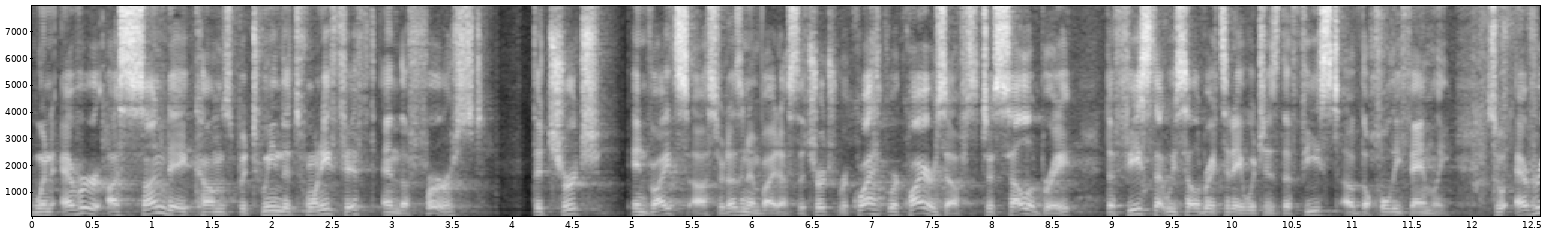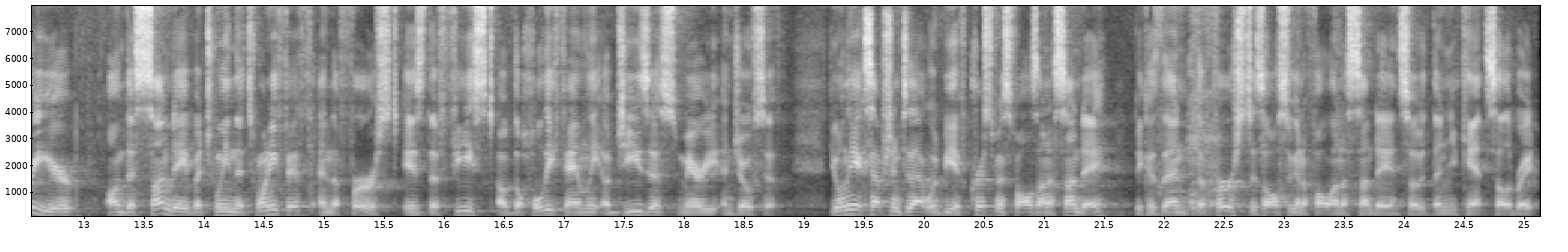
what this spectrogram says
whenever a Sunday comes between the 25th and the 1st, the church invites us or doesn't invite us. The church requ- requires us to celebrate the feast that we celebrate today, which is the feast of the Holy Family. So every year on the Sunday between the 25th and the 1st is the feast of the Holy Family of Jesus, Mary, and Joseph. The only exception to that would be if Christmas falls on a Sunday, because then the first is also going to fall on a Sunday, and so then you can't celebrate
